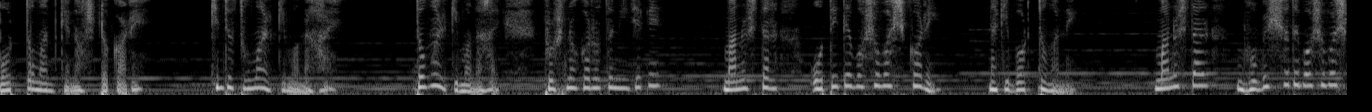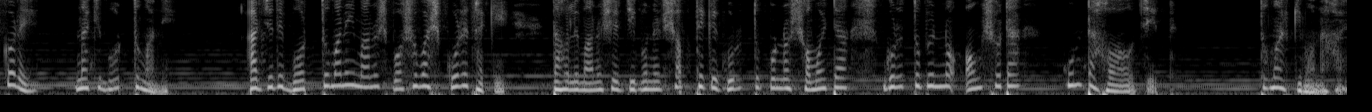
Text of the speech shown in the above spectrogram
বর্তমানকে নষ্ট করে। কিন্তু তোমার কি মনে হয়? তোমার কি মনে হয়? প্রশ্ন করো তো নিজেকে। মানুষ তার অতীতে বসবাস করে নাকি বর্তমানে? মানুষ তার ভবিষ্যতে বসবাস করে নাকি বর্তমানে? আর যদি বর্তমানেই মানুষ বসবাস করে থাকে, তাহলে মানুষের জীবনের সব থেকে গুরুত্বপূর্ণ সময়টা, গুরুত্বপূর্ণ অংশটা কোনটা হওয়া উচিত? তোমার কি মনে হয়?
